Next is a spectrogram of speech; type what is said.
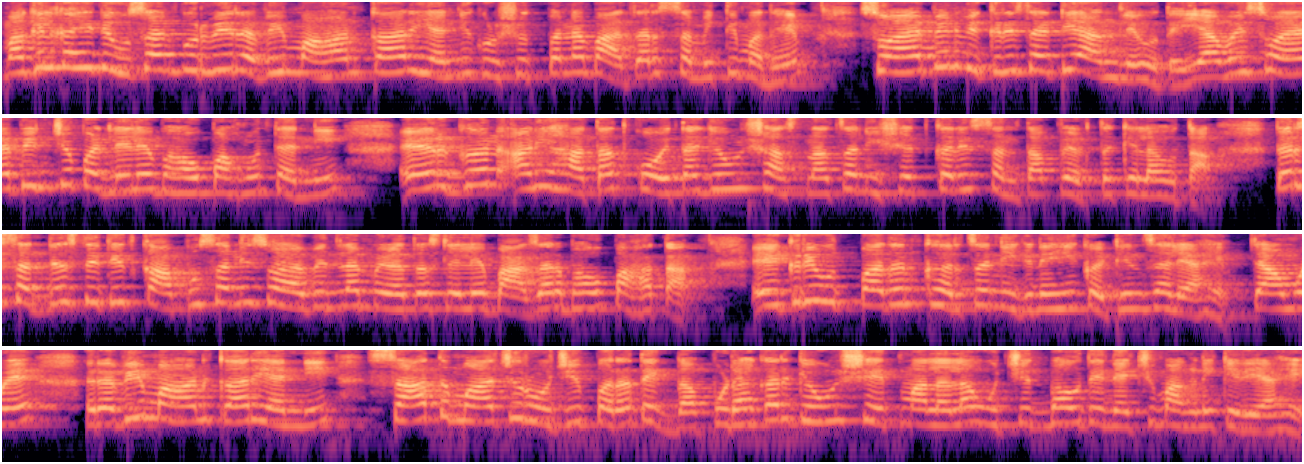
मागील काही दिवसांपूर्वी रवी महानकार यांनी कृषी उत्पन्न बाजार समितीमध्ये सोयाबीन विक्रीसाठी आणले होते. यावेळी सोयाबीनचे पडलेले भाव पाहून त्यांनी एअरगन आणि हातात कोयता घेऊन शासनाचा निषेध करीत संताप व्यक्त केला होता. तर सद्यस्थितीत कापूस आणि सोयाबीनला मिळत असलेले बाजारभाव पाहता एकरी उत्पादन खर्च निघणेही कठीण झाले आहे. त्यामुळे रवी महानकर यांनी सात मार्च रोजी परत एकदा पुढाकार घेऊन शेतमालाला उचित भाव देण्याची मागणी केली आहे.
